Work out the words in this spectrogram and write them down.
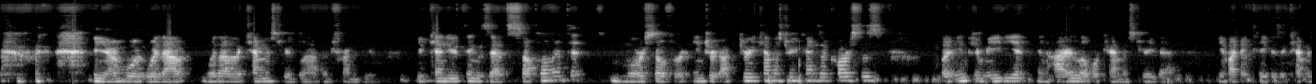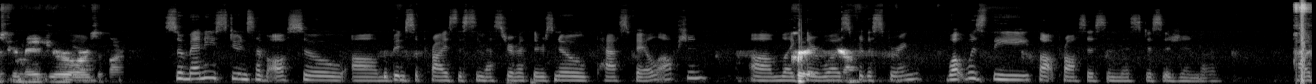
you know, without without a chemistry lab in front of you you can do things that supplement it more so for introductory chemistry kinds of courses, but intermediate and higher level chemistry that you might take as a chemistry major or as a bio. So many students have also um, been surprised this semester that there's no pass fail option um, like Correct, there was yeah. for the spring. What was the thought process in this decision? Or how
